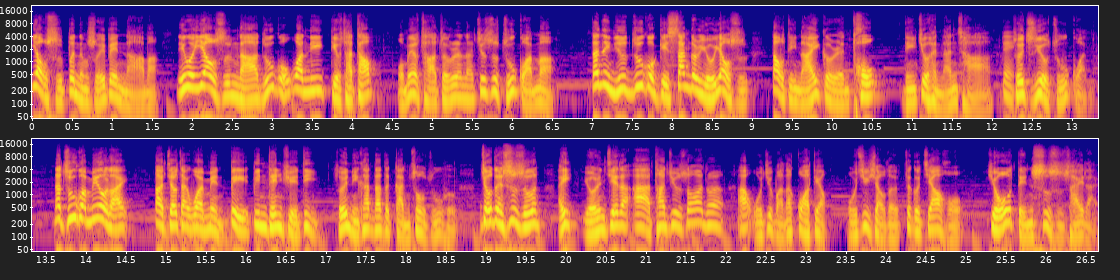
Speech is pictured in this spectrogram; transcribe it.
钥匙不能随便拿嘛。因为钥匙拿，如果万一丢查到，我没有查责任呢，就是主管嘛。但是你就如果给三个人有钥匙，到底哪一个人偷，你就很难查啊。对，所以只有主管。那主管没有来，大家在外面被冰天雪地，所以你看他的感受如何？九点四十分，哎，有人接了啊，他就说什么啊，我就把他挂掉，我就晓得这个家伙九点四十才来，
